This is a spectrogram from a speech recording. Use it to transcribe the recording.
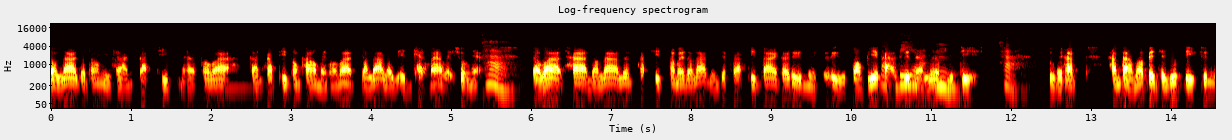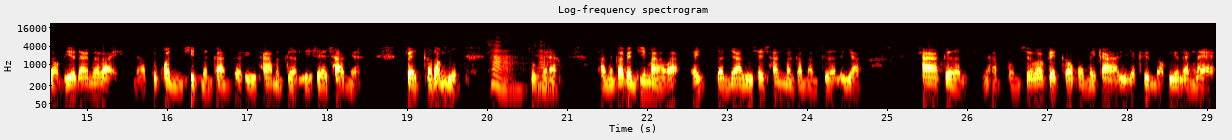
ดอลลาร์จะต้องมีการกลับทิศนะครับเพราะว่าการกลับทิศของเขาหมายความว่าดอลลาร์เราเห็นแข็งมากเลยช่วงนี้แต่ว่าถ้าดอลลาร์เริ่มกลับทิศทำไมดอลลาร์ถึงจะกลับทิศได้ก็คือหนึ่งก็คือดอกเบี้ยขาขึ้นเนี่ยเริ่มยุติ ถูกไหมครับคำถามว่าเป็นจะยุติขึ้นดอกเบี้ยได้เมื่อไหร่นะครับ ทุกคนคิดเหมือนกันก็คือถ้ามันเกิด recession เนี่ยเฟดก็ต้องหยุดถูกไหมครับอันนั้นก็เป็นที่มาว่าสัญญาณ recession มันกำลังเกิดหรือยังถ้าเกิดนะครับ ผมเชื่อว่าเฟดเขาคงไม่กล้าที่จะขึ้นดอกเบี้ยแรง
